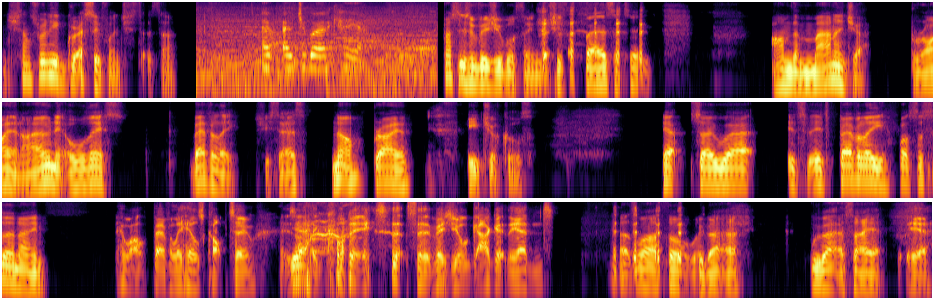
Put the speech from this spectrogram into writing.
And she sounds really aggressive when she says that. How, how do you work here? Perhaps it's a visual thing, but she bears it in. I'm the manager. Brian, I own it, all this. Beverly, she says. No, Brian. He chuckles. Yep. So uh, it's it's Beverly. What's the surname? Well, Beverly Hills Cop 2 is, Yeah. I think, what it is. That's a visual gag at the end. That's what I thought. We better we better say it. Yeah.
